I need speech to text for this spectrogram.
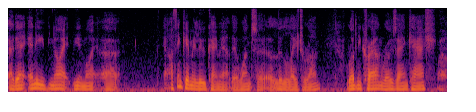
at any night, you know, my, uh, I think Emmy Lou came out there once, a, a little later on. Rodney Crowell, Rosanne Cash. Wow.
